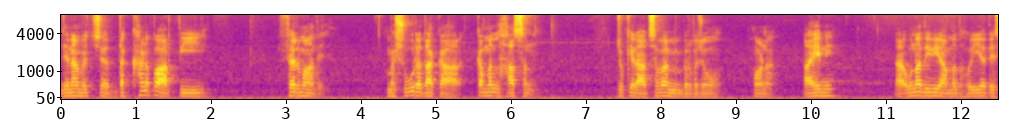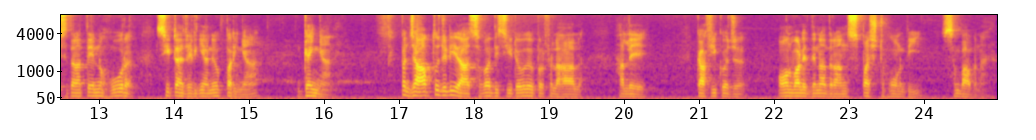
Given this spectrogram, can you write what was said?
ਜਿਨ੍ਹਾਂ ਵਿੱਚ ਦੱਖਣ ਭਾਰਤੀ ਫਿਲਮਾਂ ਦੇ ਮਸ਼ਹੂਰ ਅਦਾਕਾਰ ਕਮਲ ਹਾਸਨ, ਜੋ ਕਿ ਰਾਜ ਸਭਾ ਮੈਂਬਰ ਵਜੋਂ ਹੁਣ ਆਏ ਨੇ। ਉਹਨਾਂ ਦੀ ਵੀ ਆਮਦ ਹੋਈ ਹੈ ਤੇ ਇਸੇ ਤਰ੍ਹਾਂ ਤਿੰਨ ਹੋਰ ਸੀਟਾਂ ਜਿਹੜੀਆਂ ਨੇ ਉਹ ਭਰੀਆਂ ਗਈਆਂ ਨੇ। ਪੰਜਾਬ ਤੋਂ ਜਿਹੜੀ ਰਾਜ ਸਭਾ ਦੀ ਸੀਟ ਹੈ, ਉਹਦੇ ਉੱਪਰ ਫਿਲਹਾਲ ਹਾਲੇ ਕਾਫੀ ਕੁਝ ਆਉਣ ਵਾਲੇ ਦਿਨਾਂ ਦੌਰਾਨ ਸਪਸ਼ਟ ਹੋਣ ਦੀ ਸੰਭਾਵਨਾ ਹੈ।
